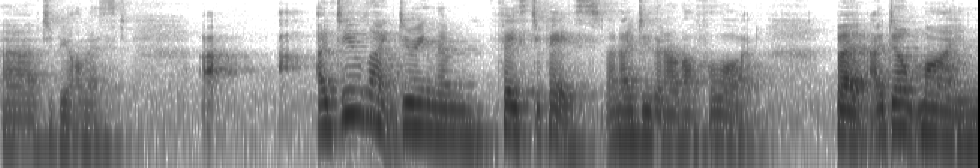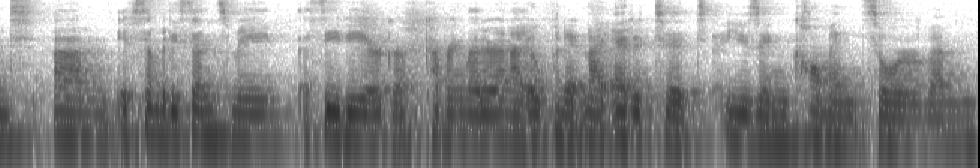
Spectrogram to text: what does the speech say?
uh, to be honest. I, I do like doing them face to face, and I do that an awful lot. But I don't mind um, if somebody sends me a CV or a covering letter and I open it and I edit it using comments or um,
